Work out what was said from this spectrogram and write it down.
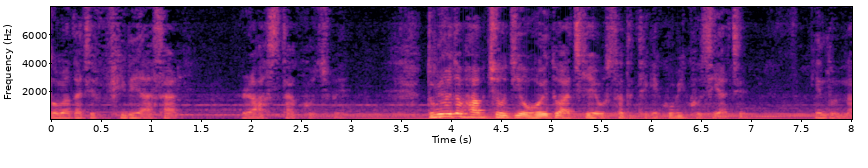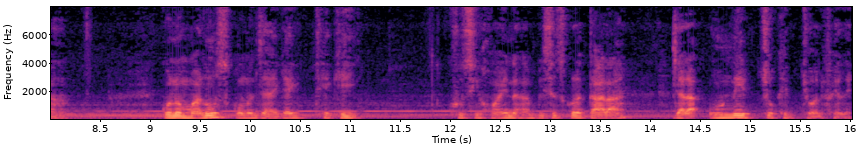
তোমার কাছে ফিরে আসার রাস্তা খুঁজবে। তুমি হয়তো ভাবছ যে ও হয়তো আজকে ওর সাথে থেকে খুবই খুশি আছে। কিন্তু না। কোনো মানুষ কোনো জায়গায় থেকেই খুশি হয় না, বিশেষ করে তারা যারা অন্যের চোখের জল ফেলে।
